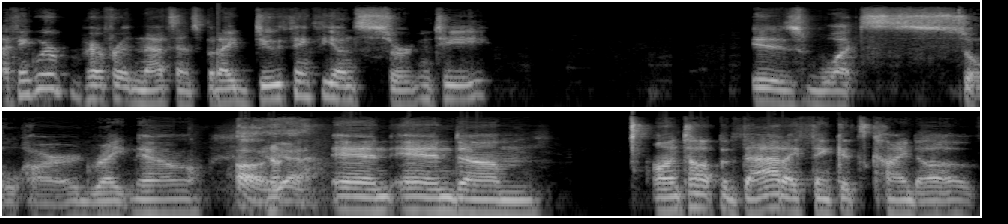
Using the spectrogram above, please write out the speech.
i think we were prepared for it in that sense but i do think the uncertainty is what's so hard right now Oh Yeah. yeah. and and um on top of that i think it's kind of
